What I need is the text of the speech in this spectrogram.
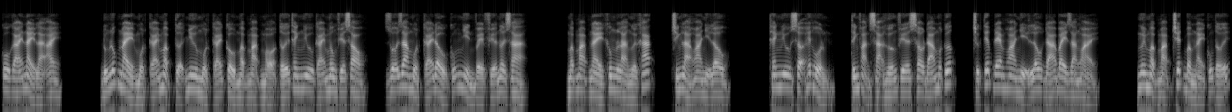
Cô gái này là ai? Đúng lúc này một cái mập tựa như một cái cầu mập mạp mò tới thanh như cái mông phía sau dỗi ra một cái đầu cũng nhìn về phía nơi xa. Mập mạp này không là người khác, chính là hoa nhị lâu. Thanh như sợ hết hồn, tính phản xạ hướng phía sau đá một ước trực tiếp đem hoa nhị lâu đá bay ra ngoài. Ngươi mập mạp chết bầm này cũng tới.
